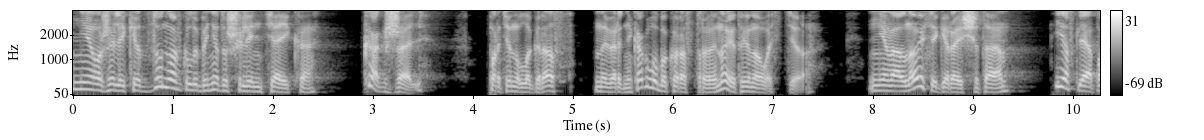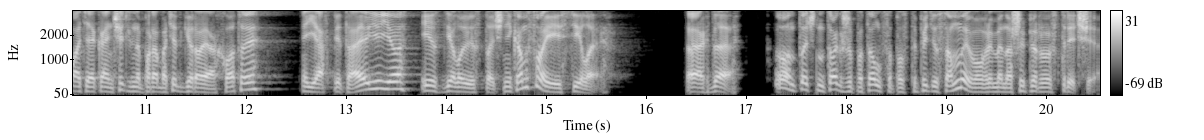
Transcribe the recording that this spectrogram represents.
Неужели Кедзуна в глубине души лентяйка? Как жаль. Протянула Грасс, наверняка глубоко расстроена этой новостью. Не волнуйся, герой щита. Если апатия окончательно поработит героя охоты, я впитаю её и сделаю источником своей силы. Ах да, он точно так же пытался поступить и со мной во время нашей первой встречи.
